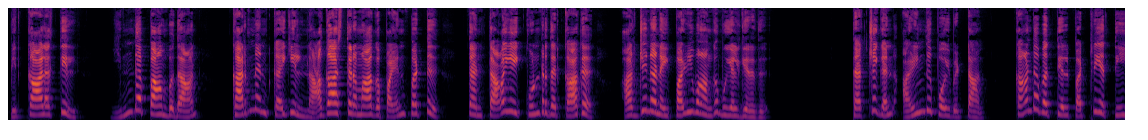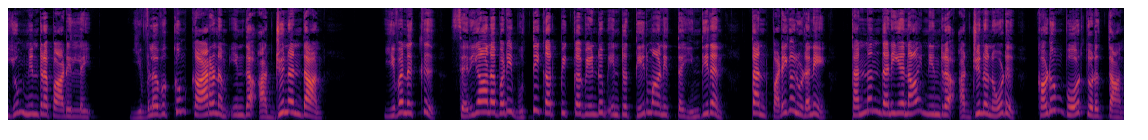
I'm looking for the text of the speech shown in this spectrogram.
பிற்காலத்தில் இந்த பாம்புதான் கர்ணன் கையில் நாகாஸ்திரமாக பயன்பட்டு தன் தாயை கொன்றதற்காக அர்ஜுனனை பழிவாங்க முயல்கிறது. தட்சகன் அழிந்து போய்விட்டான். காண்டவத்தில் பற்றிய தீயும் நின்ற பாடில்லை இவ்வளவுக்கும் காரணம் இந்த அர்ஜுனன்தான். இவனுக்கு சரியானபடி புத்தி கற்பிக்க வேண்டும் என்று தீர்மானித்த இந்திரன் தன் படைகளுடனே தன்னந்தனியனாய் நின்ற அர்ஜுனனோடு கடும் போர் தொடுத்தான்.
